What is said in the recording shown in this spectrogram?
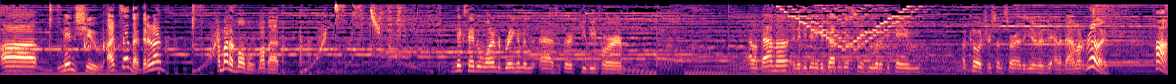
Uh, Minshew. I said that, didn't I? I might have mumbled. My bad. Nick Saban wanted to bring him in as a third QB for Alabama, and if he didn't get drafted this year, he would have became a coach or some sort at the University of Alabama. Really? Huh.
